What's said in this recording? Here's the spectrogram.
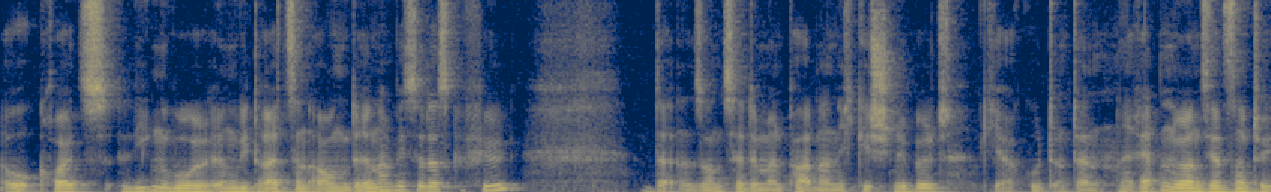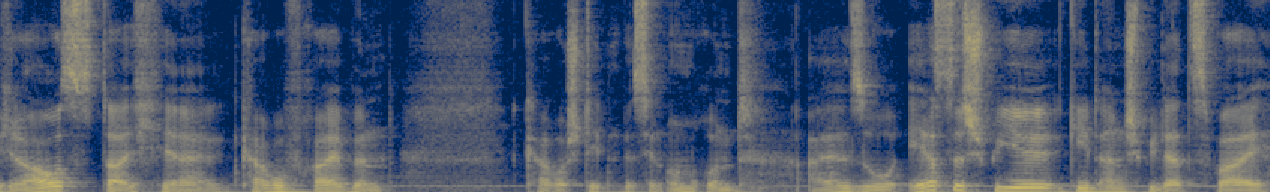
Oh, Kreuz liegen wohl irgendwie 13 Augen drin, habe ich so das Gefühl. Da, sonst hätte mein Partner nicht geschnippelt. Ja gut, und dann retten wir uns jetzt natürlich raus, da ich äh, Karo frei bin. Karo steht ein bisschen unrund. Also erstes Spiel geht an Spieler 2,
